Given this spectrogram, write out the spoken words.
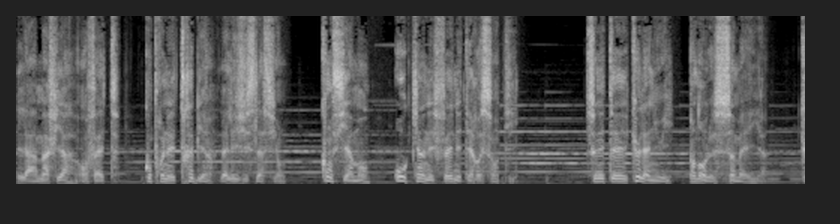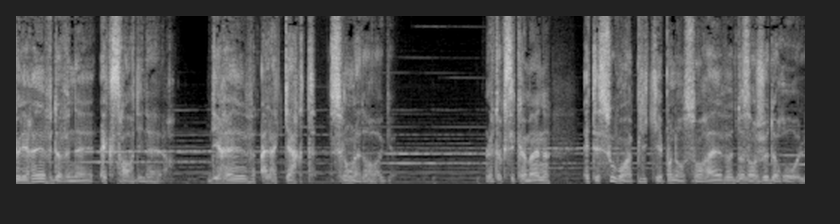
La mafia, en fait, comprenait très bien la législation. Consciemment, aucun effet n'était ressenti. Ce n'était que la nuit, pendant le sommeil, que les rêves devenaient extraordinaires. Des rêves à la carte selon la drogue. Le toxicomane était souvent impliqué pendant son rêve dans un jeu de rôle.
